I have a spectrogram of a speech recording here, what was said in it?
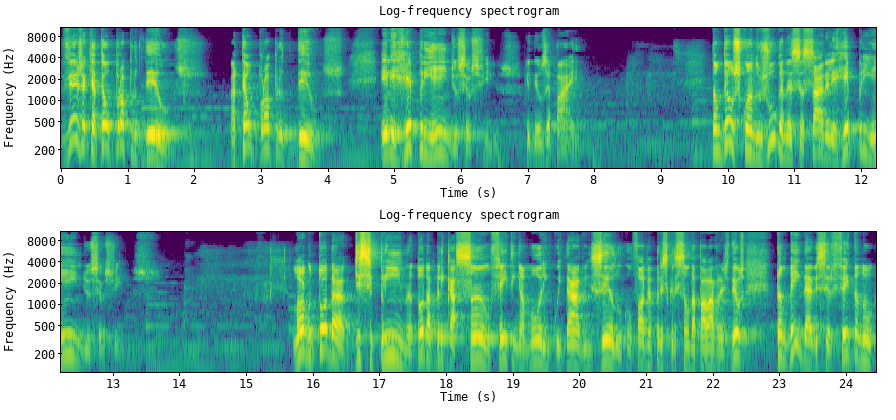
Veja que até o próprio Deus até o próprio Deus, ele repreende os seus filhos, porque Deus é Pai. Então, Deus, quando julga necessário, ele repreende os seus filhos. Logo, toda disciplina, toda aplicação feita em amor, em cuidado, em zelo, conforme a prescrição da palavra de Deus, também deve ser feita no.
